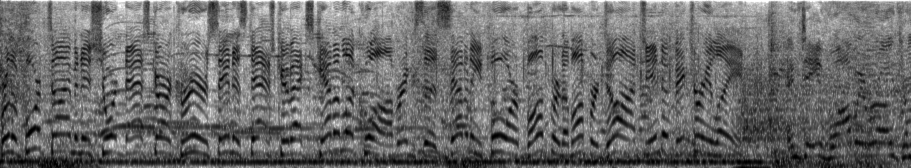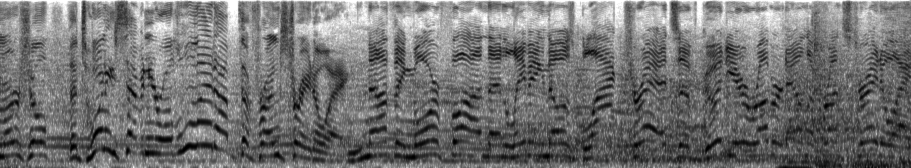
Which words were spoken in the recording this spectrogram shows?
For the fourth time in his short NASCAR career, St. Eustache, Quebec's Kevin Lacroix brings the 74 bumper-to-bumper Dodge into victory lane. And Dave, while we were on commercial, the 27-year-old lit up the front straightaway. Nothing more fun than leaving those black treads of Goodyear rubber down the front straightaway.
